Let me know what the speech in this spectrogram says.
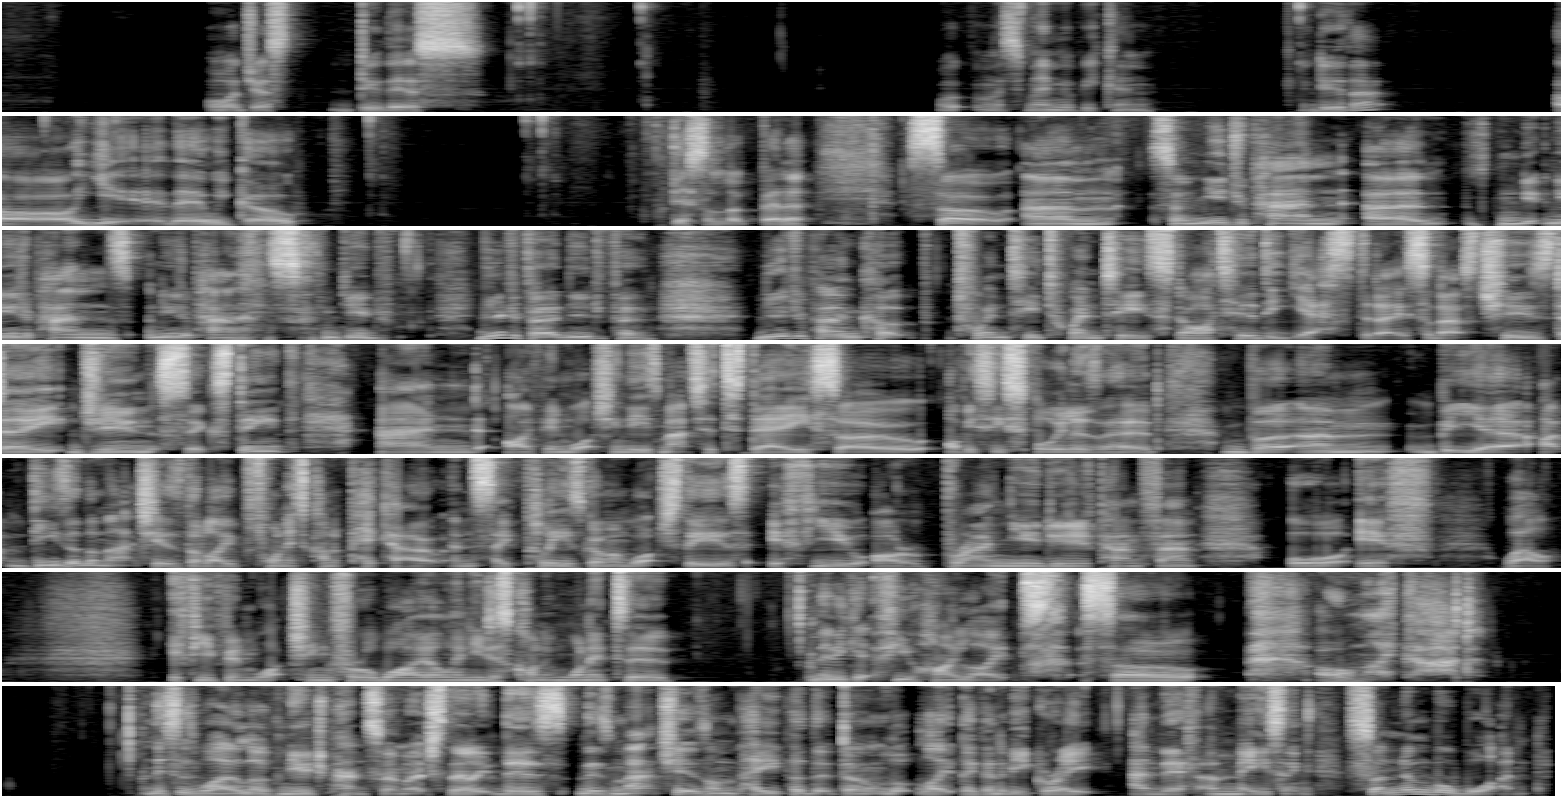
or just do this. Well, maybe we can, can do that. Oh yeah, there we go. This will look better. So, um, so New Japan, uh, New, New Japan's, New Japan's, New, New Japan, New Japan, New Japan Cup 2020 started yesterday. So that's Tuesday, June 16th, and I've been watching these matches today. So obviously spoilers ahead, but um, but yeah, these are the matches that I wanted to kind of pick out and say, please go and watch these if you are a brand new New Japan fan or if, well, if you've been watching for a while and you just kind of wanted to maybe get a few highlights. So, oh my god. This is why I love New Japan so much. There's there's matches on paper that don't look like they're going to be great, and they're amazing. So number one,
